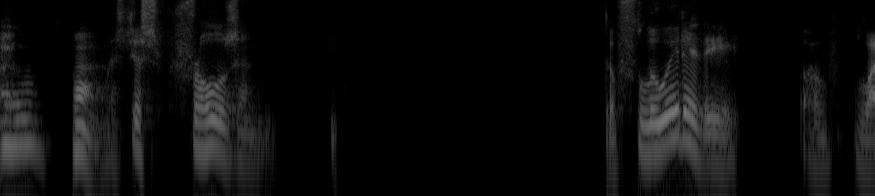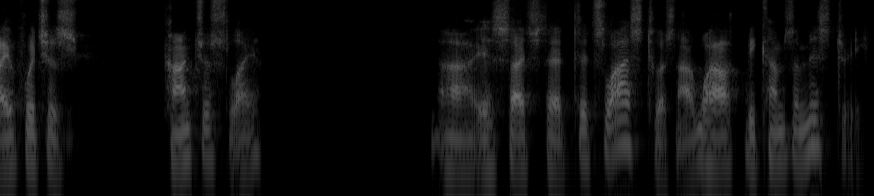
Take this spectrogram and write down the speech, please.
Boom, boom, it's just frozen. The fluidity of life, which is conscious life, uh, is such that it's lost to us now. Well, it becomes a mystery.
